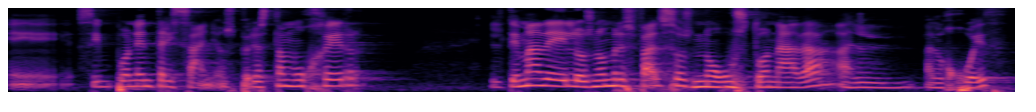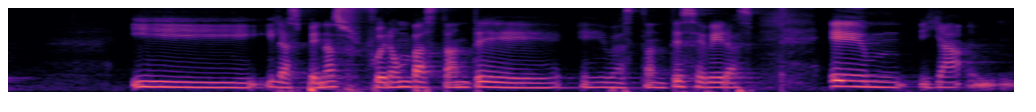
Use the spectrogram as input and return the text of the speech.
eh, se imponen tres años, pero esta mujer, el tema de los nombres falsos no gustó nada al, juez y, y, las penas fueron bastante, bastante severas. Em, y ya mm,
